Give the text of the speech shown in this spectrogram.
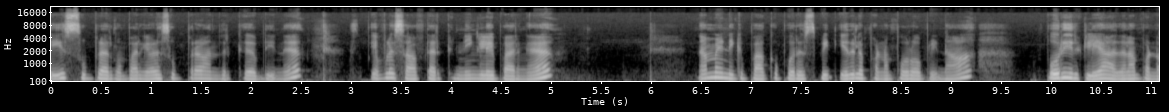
டேஸ்ட் சூப்பராக இருக்கும் பாருங்கள் எவ்வளோ சூப்பராக வந்திருக்கு அப்படின்னு. எவ்வளோ சாஃப்டாக இருக்குது நீங்களே பாருங்கள் நம்ம இன்றைக்கி பார்க்க போகிற ஸ்வீட் எதில் பண்ண போகிறோம் அப்படின்னா பொரி இருக்கு இல்லையா? அதெல்லாம் பண்ண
